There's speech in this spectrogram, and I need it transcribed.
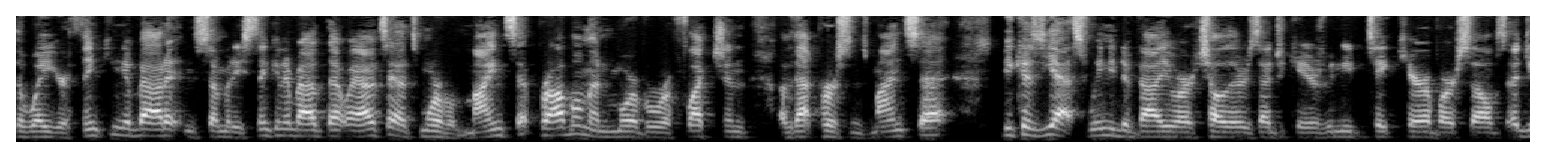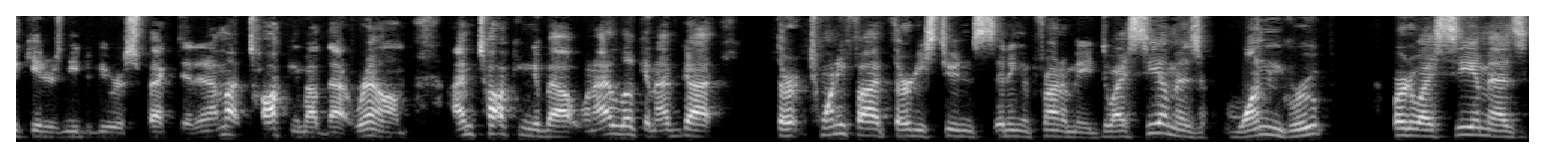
the way you're thinking about it and somebody's thinking about it that way, I would say that's more of a mindset problem and more of a reflection of that person's mindset. Because yes, we need to value our children as educators. We need to take care of ourselves. Educators need to be respected. And I'm not talking about that realm. I'm talking about when I look and I've got 25, 30 students sitting in front of me, do I see them as one group or do I see them as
